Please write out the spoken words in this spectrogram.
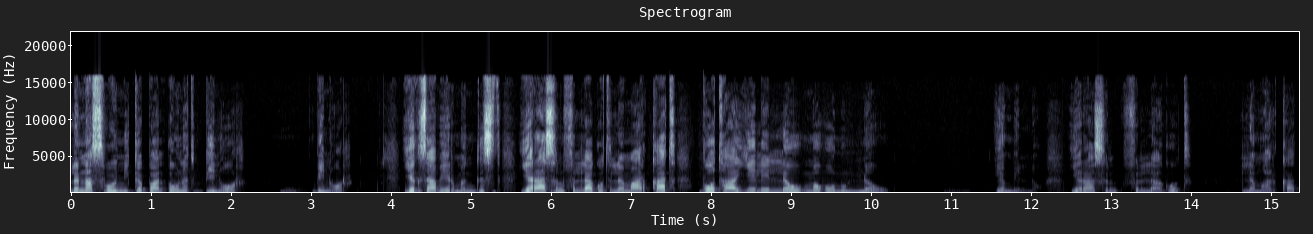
ልናስበው የሚገባን እውነት ቢኖር ቢኖር የእግዚአብሔር መንግስት የራስን ፍላጎት ለማርካት ቦታ የሌለው መሆኑን ነው የሚል ነው። የራስን ፍላጎት ለማርካት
